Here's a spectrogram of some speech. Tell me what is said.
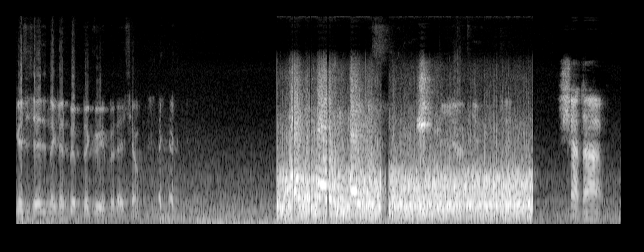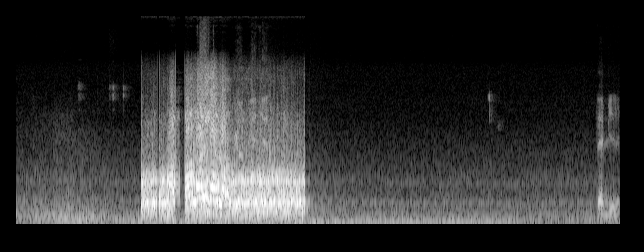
Wiecie, się jedzie nagle dup do góry wyleciał. Ja pierdzielę. Shut up. Debil.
